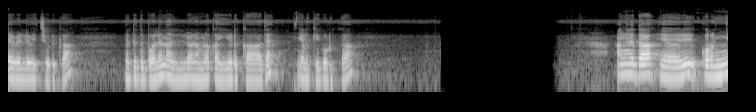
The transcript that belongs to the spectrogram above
ലെവലിൽ വെച്ച് കൊടുക്കുക. എന്നിട്ട് ഇതുപോലെ നല്ലോണം നമ്മൾ കൈയെടുക്കാതെ ഇളക്കി കൊടുക്കുക. അങ്ങനെ ഇതാ ഒരു കുറഞ്ഞ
